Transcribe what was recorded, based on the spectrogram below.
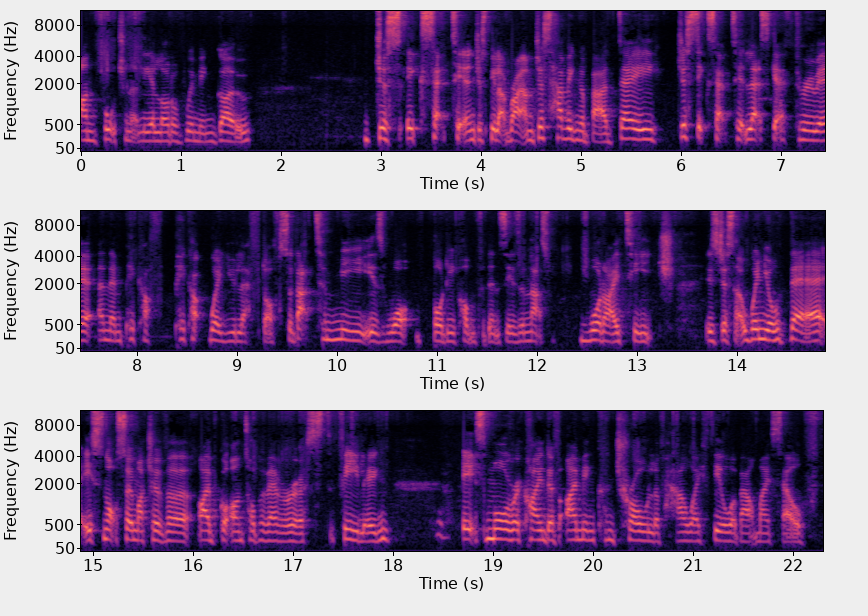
unfortunately a lot of women go just accept it and just be like, right, I'm just having a bad day. Just accept it. Let's get through it, and then pick up pick up where you left off. So that to me is what body confidence is, and that's what I teach. Is just that when you're there, it's not so much of a I've got on top of Everest feeling. It's more a kind of I'm in control of how I feel about myself,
